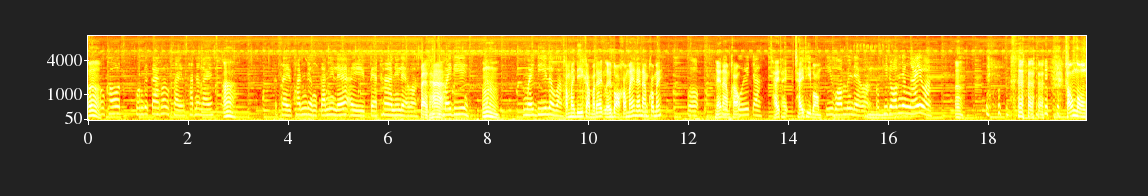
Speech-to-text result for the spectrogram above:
เออของเขาคนใกล้ๆเขาใส่พันธุ์อะไรอ่า ใส่พันธุ์อย่างกันนี่แหละไอ้แปดห้านี่แหละว่ะ85ไม่ดีอืมไม่ดีแล้วว่ะทำไมดีกลับมาได้เลยบอกเขาไหมแนะนำเขาไหมบอกแนะนำเขา ปุ๋ยจ้ะใช้ไทยใช้ทีบอม ที่บอมนี่แหละว่ะอืมเอาที่บอมยังไงวะเขางง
